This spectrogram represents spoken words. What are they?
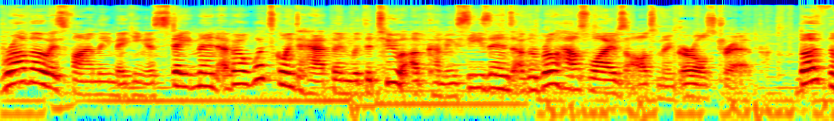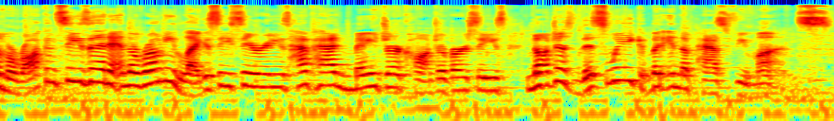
Bravo is finally making a statement about what's going to happen with the two upcoming seasons of The Real Housewives Ultimate Girls Trip. Both the Moroccan season and the RHONY Legacy series have had major controversies, not just this week, but in the past few months.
